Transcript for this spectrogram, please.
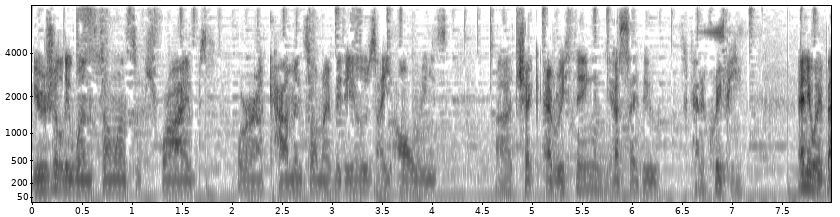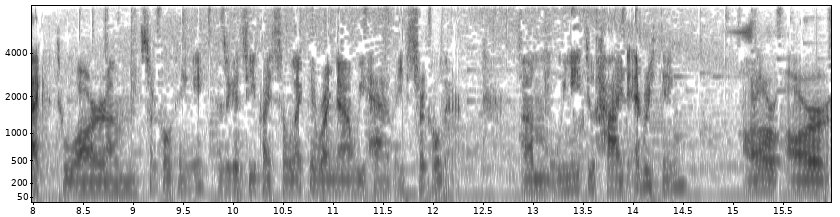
Usually when someone subscribes or uh, comments on my videos, I always uh, check everything. Yes, I do. It's kind of creepy. Anyway, back to our um, circle thingy. As you can see, if I select it right now, we have a circle there. Um, we need to hide everything, our, our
